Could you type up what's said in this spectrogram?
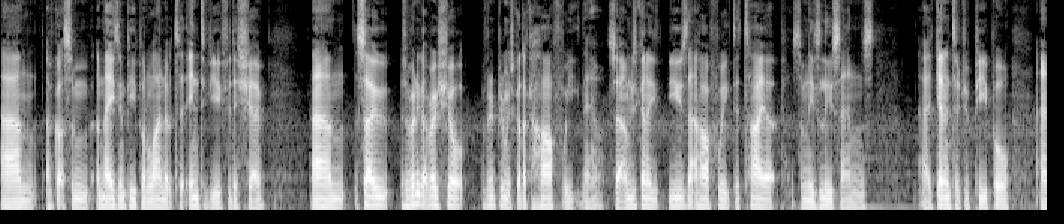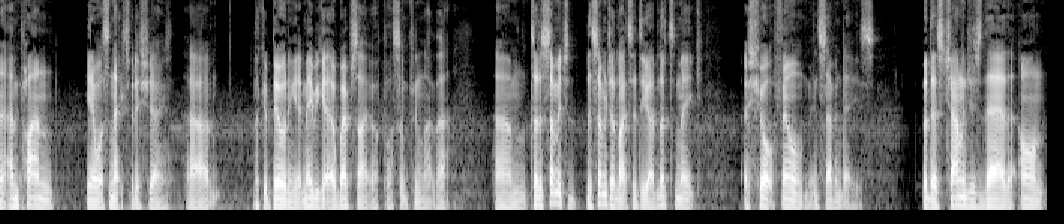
Um, I've got some amazing people lined up to interview for this show. Um, so, so we've only got very short. I've only pretty much got like a half week now. So I'm just going to use that half week to tie up some of these loose ends, uh, get in touch with people, and, and plan. You know what's next for this show. Um, look at building it. Maybe get a website up or something like that. Um, so there's so much. There's so much I'd like to do. I'd love to make a short film in seven days, but there's challenges there that aren't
